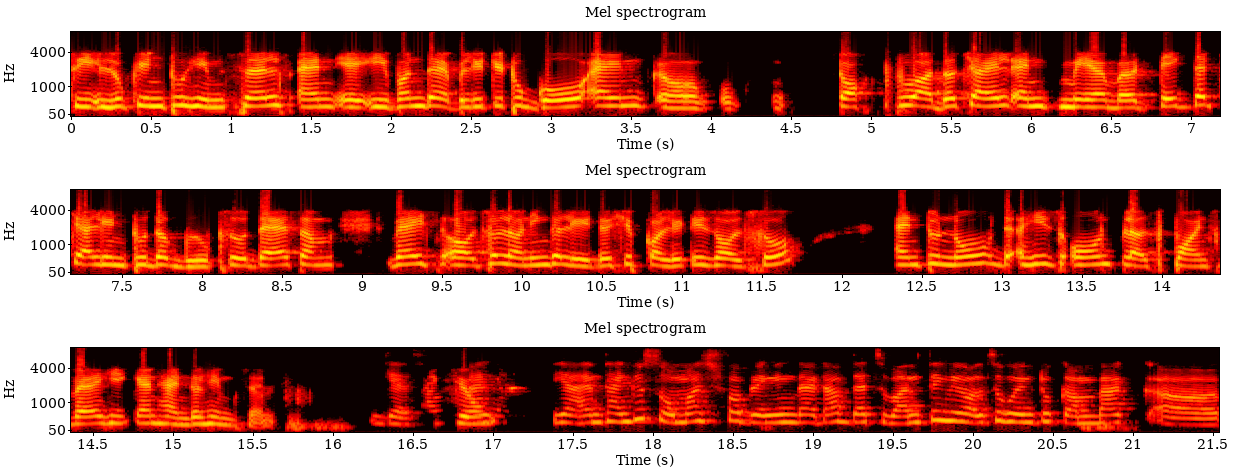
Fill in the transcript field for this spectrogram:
see look into himself and uh, even the ability to go and uh, talk to other child and may, uh, take that child into the group so there's some where it's also learning the leadership qualities also and to know the, his own plus points where he can handle himself Yes. Thank you. And, yeah, and thank you so much for bringing that up. That's one thing we're also going to come back uh,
